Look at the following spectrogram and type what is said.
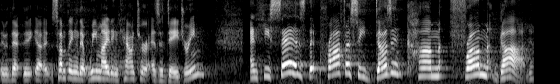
that, uh, something that we might encounter as a daydream. And he says that prophecy doesn't come from God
